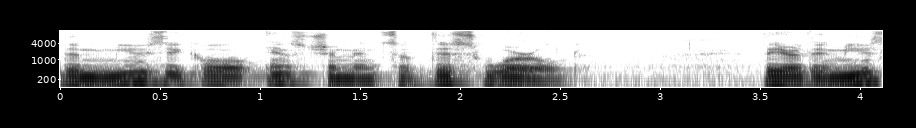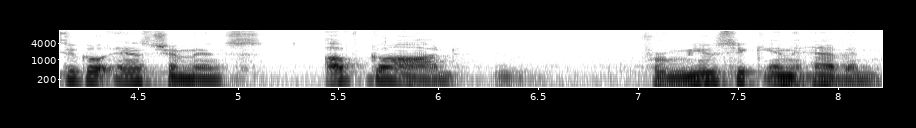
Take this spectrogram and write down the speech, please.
the musical instruments of this world. They are the musical instruments of God for music in heaven.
